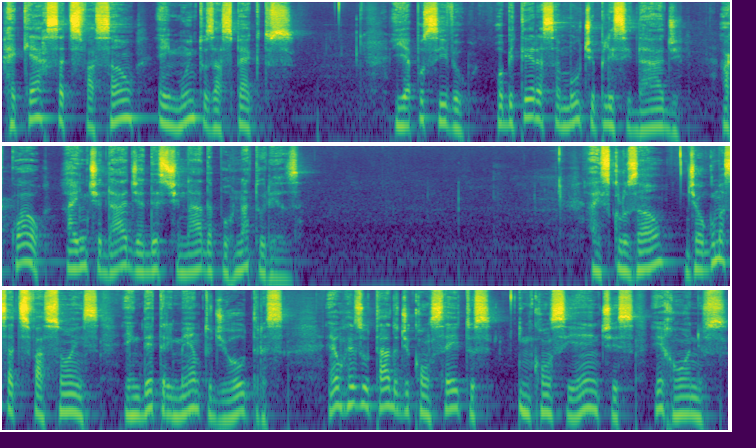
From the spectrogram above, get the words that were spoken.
requer satisfação em muitos aspectos. E é possível obter essa multiplicidade a qual a entidade é destinada por natureza. A exclusão de algumas satisfações em detrimento de outras é o resultado de conceitos inconscientes errôneos,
